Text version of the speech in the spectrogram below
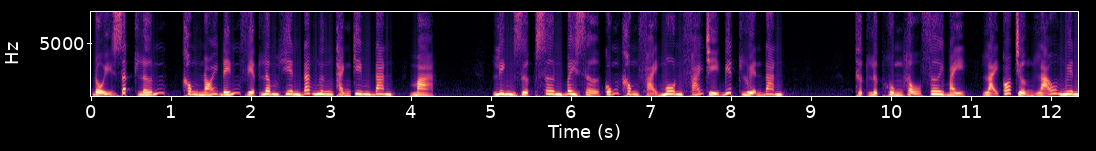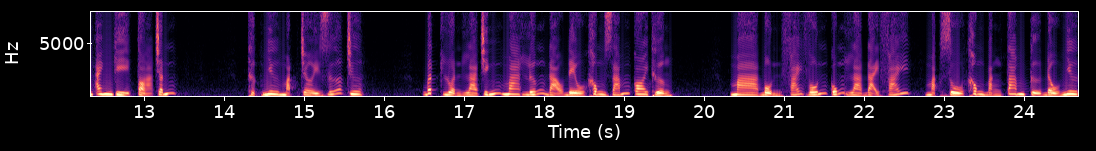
Đổi rất lớn. Không nói đến việc Lâm Hiên đã ngưng thành kim đan mà. Linh Dược Sơn bây giờ cũng không phải môn phái chỉ biết luyện đan. Thực lực hùng hậu phơi bày lại có trưởng lão Nguyên Anh kỳ tỏa chấn. Thực như mặt trời giữa chưa Bất luận là chính ma lưỡng đạo đều không dám coi thường. Mà bổn phái vốn cũng là đại phái, mặc dù không bằng tam cử đầu như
